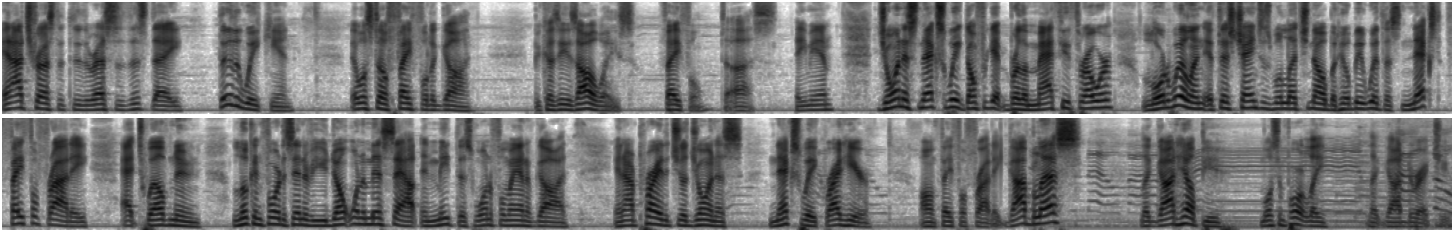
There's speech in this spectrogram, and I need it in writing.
And I trust that through the rest of this day, through the weekend, that we'll still faithful to God because He is always faithful to us. Amen. Join us next week. Don't forget, Brother Matthew Thrower. Lord willing, if this changes, we'll let you know, but he'll be with us next Faithful Friday at 12 noon. Looking forward to this interview. You don't want to miss out and meet this wonderful man of God. And I pray that you'll join us next week right here on Faithful Friday. God bless. Let God help you. Most importantly, let God direct you.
